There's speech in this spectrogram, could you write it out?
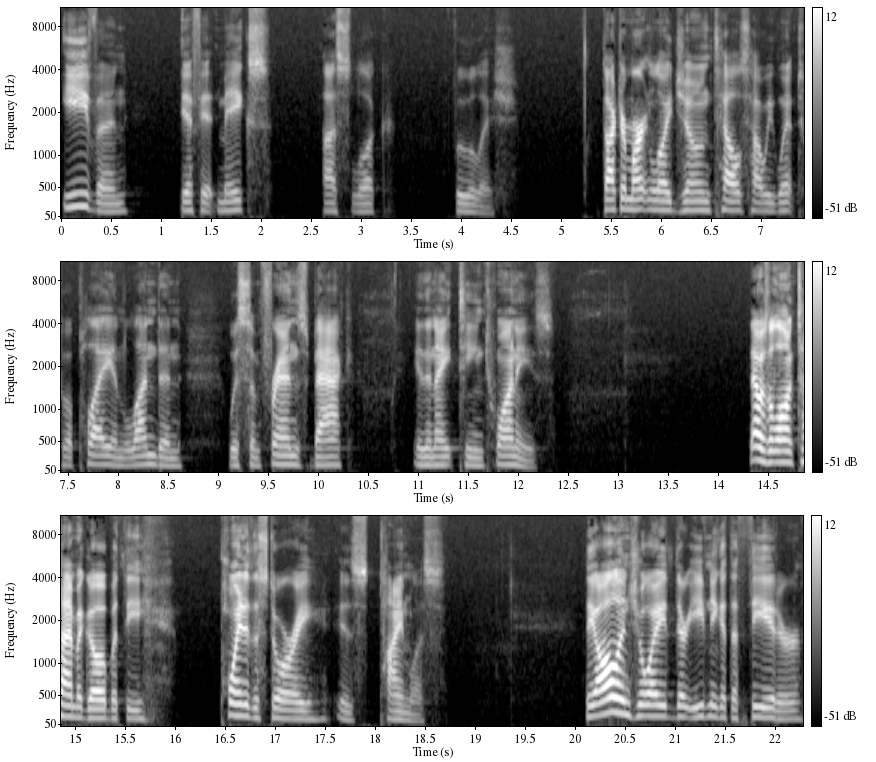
even if it makes us look foolish. Dr. Martyn Lloyd-Jones tells how he went to a play in London with some friends back in the 1920s. That was a long time ago, but the point of the story is timeless. They all enjoyed their evening at the theater,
